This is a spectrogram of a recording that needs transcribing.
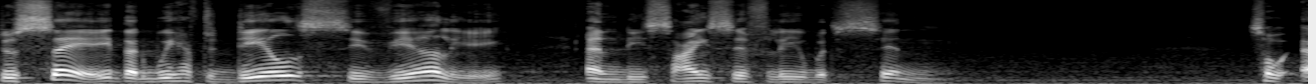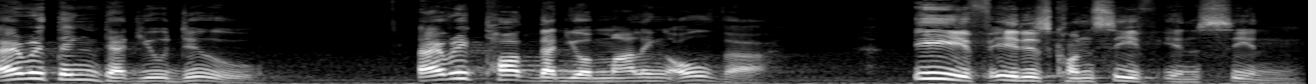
to say that we have to deal severely and decisively with sin. So, everything that you do, every thought that you're mulling over, if it is conceived in sin,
